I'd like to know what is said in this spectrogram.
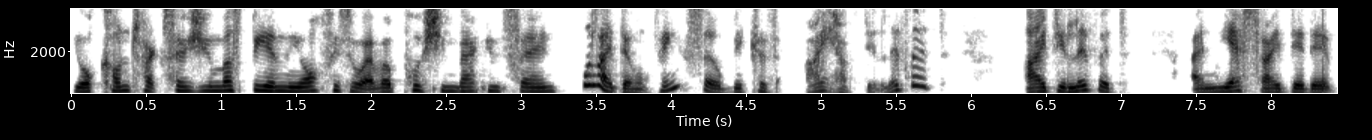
your contract says you must be in the office or whatever, pushing back and saying, Well, I don't think so because I have delivered. I delivered. And yes, I did it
